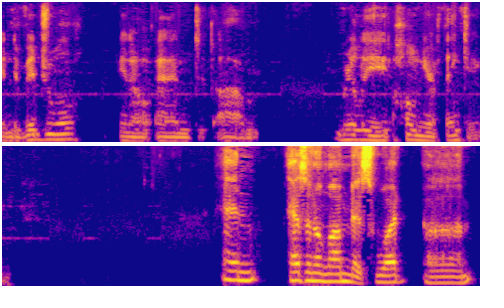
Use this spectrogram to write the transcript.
individual you know and um, really hone your thinking. And as an alumnus, what um,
